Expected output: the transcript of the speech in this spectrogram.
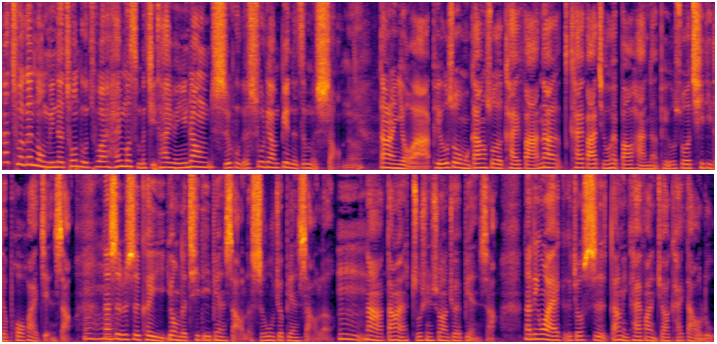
那除了跟农民的冲突之外，还有没有什么其他原因让石虎的数量变得这么少呢？当然有啊，比如说我们刚刚说的开发，那开发就会包含了，比如说栖地的破坏减少，嗯，那是不是可以用的栖地变少了，食物就变少了？嗯，那当然族群数量就会变少。那另外一个就是，当你开发，你就要开道路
